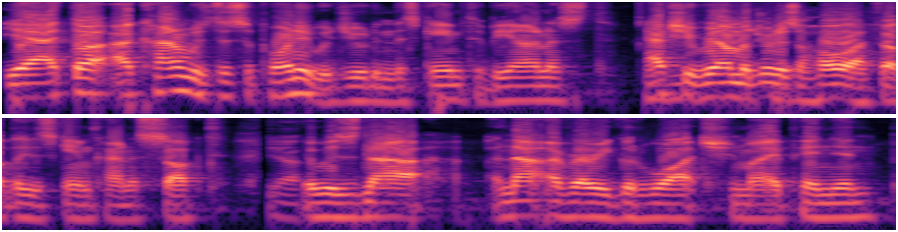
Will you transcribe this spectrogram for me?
Yeah, I thought I kind of was disappointed with Jude in this game, to be honest. Actually, Real Madrid as a whole, I felt like this game kind of sucked. Yeah. It was not not a very good watch, in my opinion.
